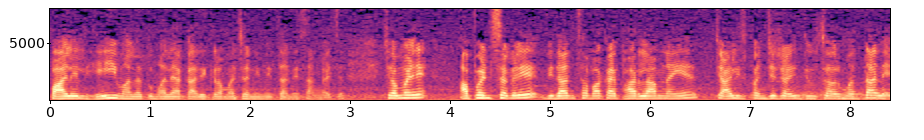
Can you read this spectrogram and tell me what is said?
पाळेल हेही मला तुम्हाला या कार्यक्रमाच्या निमित्ताने सांगायचं आहे. त्यामुळे आपण सगळे विधानसभा काय फार लांब नाहीये चाळीस पंचेचाळीस दिवसावर मतदान आहे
